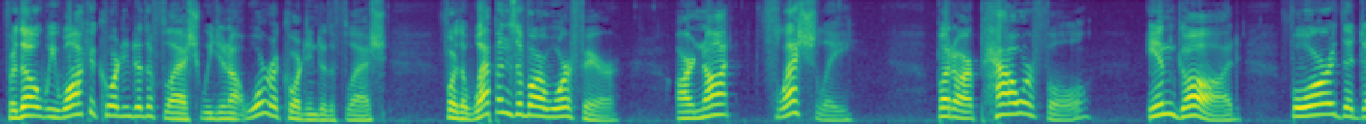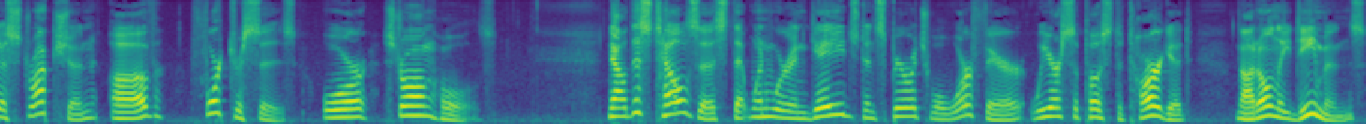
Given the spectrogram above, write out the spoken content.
For though we walk according to the flesh, we do not war according to the flesh. For the weapons of our warfare are not fleshly, but are powerful in God for the destruction of fortresses or strongholds. Now, this tells us that when we're engaged in spiritual warfare, we are supposed to target not only demons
